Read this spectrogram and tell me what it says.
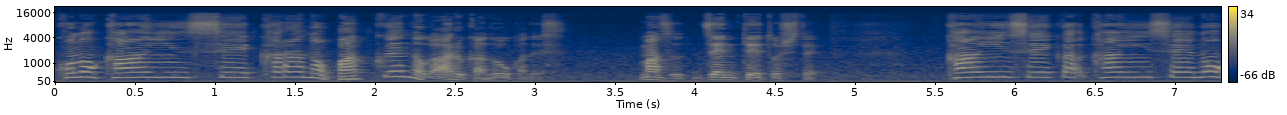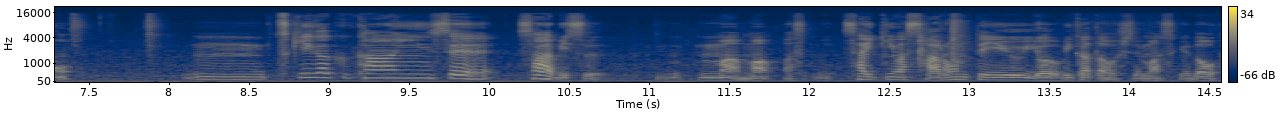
この会員制からのバックエンドがあるかどうかです。まず前提として。会員制か会員制の、うん、月額会員制サービス。まあまあ最近はサロンっていう呼び方をしてますけど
